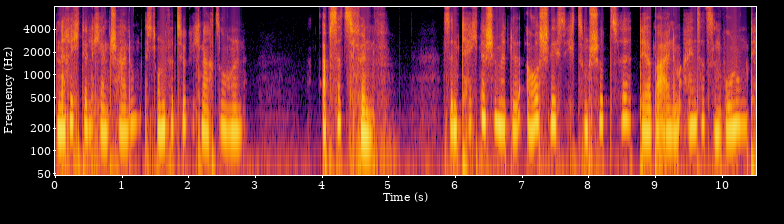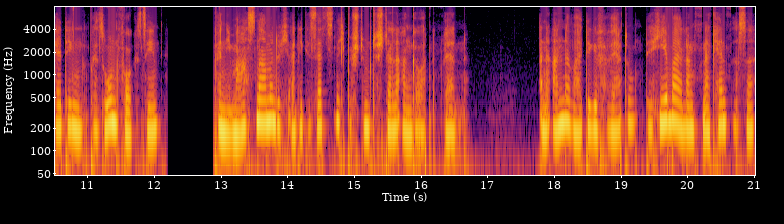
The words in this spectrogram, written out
Eine richterliche Entscheidung ist unverzüglich nachzuholen. Absatz 5 Sind technische Mittel ausschließlich zum Schutze der bei einem Einsatz in Wohnungen tätigen Personen vorgesehen, kann die Maßnahme durch eine gesetzlich bestimmte Stelle angeordnet werden. Eine anderweitige Verwertung der hierbei erlangten Erkenntnisse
